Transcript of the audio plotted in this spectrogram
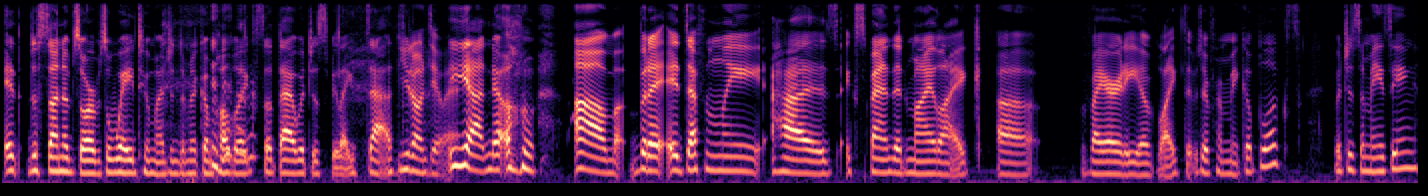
it the sun absorbs way too much in Dominican Republic, so that would just be like death. You don't do it. Yeah, no. Um, but it, it definitely has expanded my like uh variety of like different makeup looks, which is amazing.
